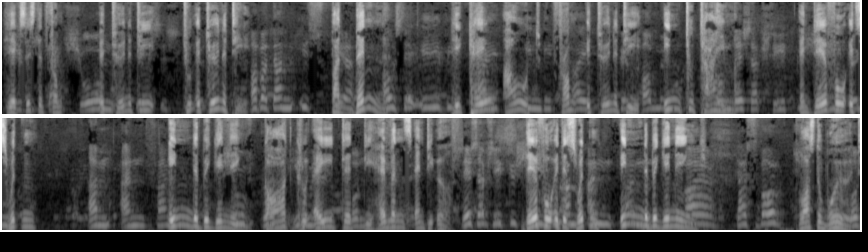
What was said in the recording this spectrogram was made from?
he existed from eternity. To eternity. But then He came out from eternity into time. And therefore it's written, in the beginning, God created the heavens and the earth. Therefore it is written, in the beginning was the Word.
